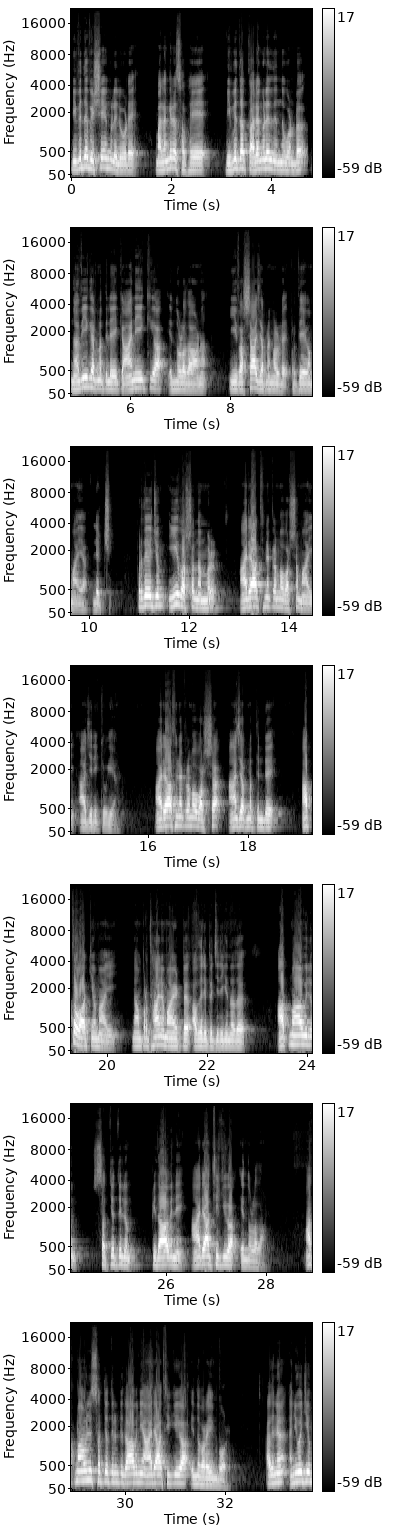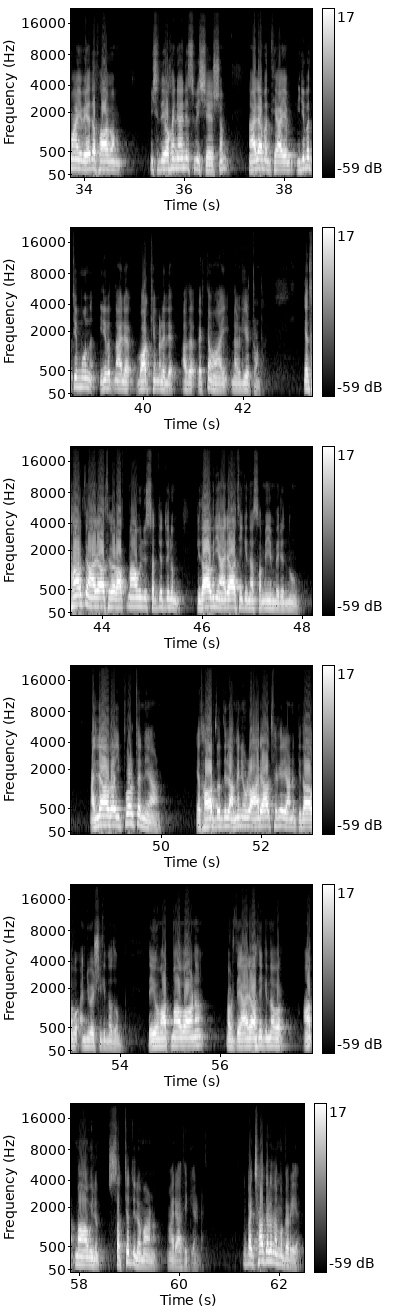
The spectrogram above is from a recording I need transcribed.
വിവിധ വിഷയങ്ങളിലൂടെ മലങ്കര സഭയെ വിവിധ തലങ്ങളിൽ നിന്നുകൊണ്ട് നവീകരണത്തിലേക്ക് ആനയിക്കുക എന്നുള്ളതാണ് ഈ വർഷാചരണങ്ങളുടെ പ്രത്യേകമായ ലക്ഷ്യം. പ്രത്യേകിച്ചും ഈ വർഷം നമ്മൾ ആരാധനക്രമ വർഷമായി ആചരിക്കുകയാണ്. ആരാധനക്രമ വർഷ ആചരണത്തിന്റെ ആപ്തവാക്യമായി നാം പ്രധാനമായിട്ട് അവതരിപ്പിച്ചിരിക്കുന്നത് ആത്മാവിലും സത്യത്തിലും പിതാവിനെ ആരാധിക്കുക എന്നുള്ളതാണ്. ആത്മാവിലും സത്യത്തിലും പിതാവിനെ ആരാധിക്കുക എന്ന് പറയുമ്പോൾ അതിന് അനുയോജ്യമായ വേദഭാഗം വിശുദ്ധ യോഹനാന്റെ സുവിശേഷം നാലാം അധ്യായം ഇരുപത്തിമൂന്ന് ഇരുപത്തിനാല് വാക്യങ്ങളിൽ അത് വ്യക്തമായി നൽകിയിട്ടുണ്ട്. യഥാർത്ഥ ആരാധകർ ആത്മാവിലും സത്യത്തിലും പിതാവിനെ ആരാധിക്കുന്ന സമയം വരുന്നു. അല്ലാതെ ഇപ്പോൾ തന്നെയാണ്. യഥാർത്ഥത്തിൽ അങ്ങനെയുള്ള ആരാധകരെയാണ് പിതാവ് അന്വേഷിക്കുന്നതും. ദൈവം ആത്മാവാണ് അവിടുത്തെ ആരാധിക്കുന്നവർ ആത്മാവിലും സത്യത്തിലുമാണ് ആരാധിക്കേണ്ടത്. പശ്ചാത്തലം നമുക്കറിയാം.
